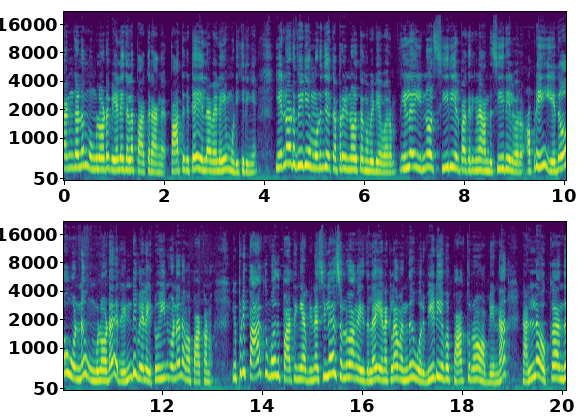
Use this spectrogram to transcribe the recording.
கண்களும் உங்களோட வேலைகளை பார்க்குறாங்க. பார்த்துக்கிட்டே எல்லா வேலையும் முடிக்கிறீங்க. என்னோடய வீடியோ முடிஞ்சதுக்கப்புறம் இன்னொருத்தவங்க வீடியோ வரும். இல்லை இன்னொரு சீரியல் பார்க்குறீங்கன்னா அந்த சீரியல் வரும். அப்படி ஏதோ ஒன்று உங்களோட ரெண்டு வேலை டூ இன் ஒன்னை நம்ம பார்க்கணும். இப்படி பார்க்கும்போது பார்த்தீங்க அப்படின்னா சிலர் சொல்லுவாங்க இதில் எனக்கெலாம் வந்து ஒரு வீடியோ வீடியோவை பார்க்குறோம் அப்படின்னா நல்லா உட்காந்து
